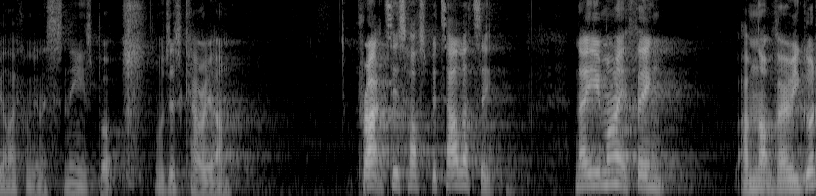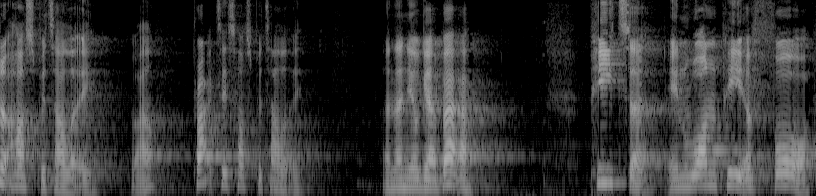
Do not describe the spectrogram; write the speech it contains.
Feel like I'm going to sneeze, but we'll just carry on. Practice hospitality. Now, you might think, I'm not very good at hospitality. Well, practice hospitality and then you'll get better. Peter, in 1 Peter 4,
